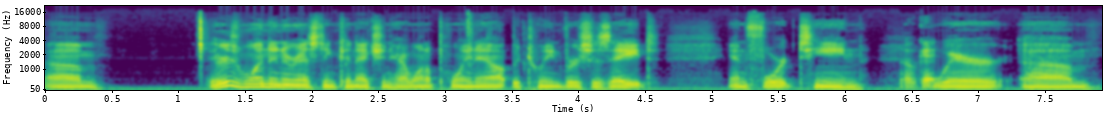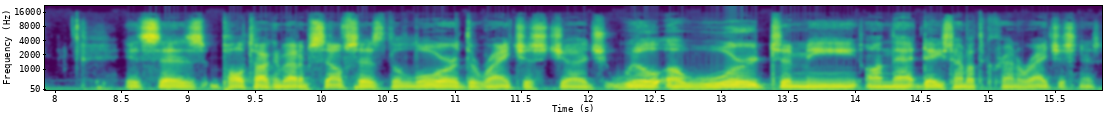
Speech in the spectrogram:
Um, there is one interesting connection here I want to point out between verses 8 and 14, Okay. where um, it says, Paul talking about himself says, The Lord, the righteous judge, will award to me on that day. He's talking about the crown of righteousness.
